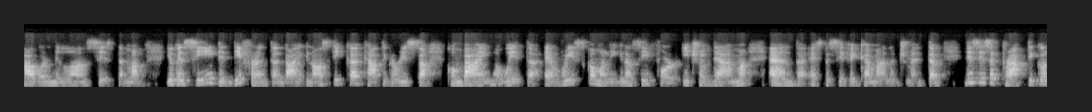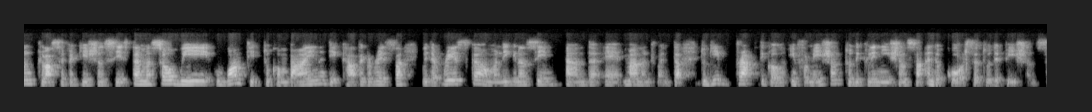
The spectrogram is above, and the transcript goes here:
our Milan system. You can see the different diagnostic categories combined with a risk of malignancy for each of them and a specific management. This is a practical classification system, so we wanted to combine the categories with a risk of malignancy and a management to give practical information to the clinicians and of course to the patients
